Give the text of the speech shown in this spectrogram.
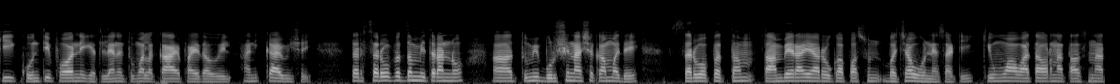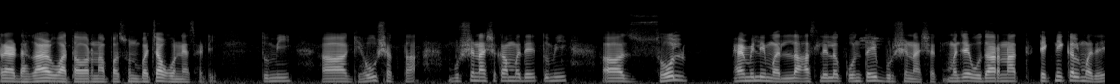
की कोणती फवारणी घेतल्याने तुम्हाला काय फायदा होईल आणि काय विषयी. तर सर्वप्रथम मित्रांनो तुम्ही बुरशीनाशकामध्ये सर्वप्रथम तांबेरा या रोगापासून बचाव होण्यासाठी किंवा वातावरणात असणाऱ्या ढगाळ वातावरणापासून बचाव होण्यासाठी तुम्ही घेऊ शकता. बुरशीनाशकामध्ये तुम्ही झोल फॅमिलीमधलं असलेलं कोणतंही बुरशीनाशक म्हणजे उदाहरणार्थ टेक्निकलमध्ये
